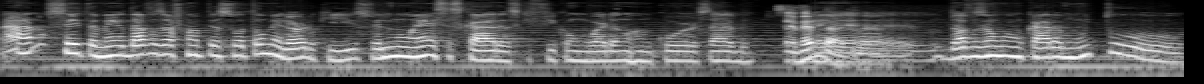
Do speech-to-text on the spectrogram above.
Ah, não sei também. O Davos acho que é uma pessoa tão melhor do que isso. Ele não é esses caras que ficam guardando rancor, sabe? Isso é verdade. É, né? O Davos é um, é um cara muito.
